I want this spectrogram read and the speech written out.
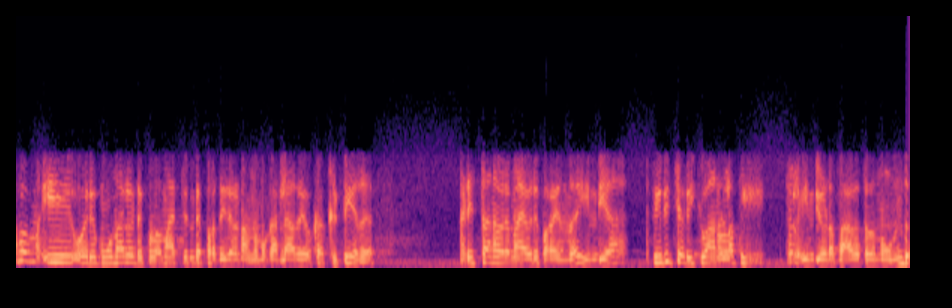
അപ്പം ഈ ഒരു മൂന്നാൽ ഡിപ്ലോമാറ്റിന്റെ പ്രതികരണം നമുക്ക് അല്ലാതെയൊക്കെ കിട്ടിയത് അടിസ്ഥാനപരമായി അവർ പറയുന്നത് ഇന്ത്യ തിരിച്ചടിക്കുവാനുള്ള ഇന്ത്യയുടെ ഭാഗത്തു നിന്ന് ഉണ്ട്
